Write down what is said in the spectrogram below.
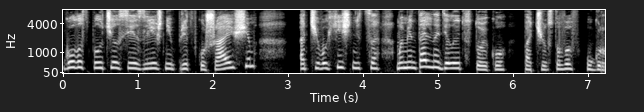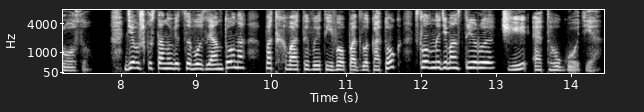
Голос получился излишне предвкушающим, отчего хищница моментально делает стойку, почувствовав угрозу. Девушка становится возле Антона, подхватывает его под локоток, словно демонстрируя, чьи это угодья.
